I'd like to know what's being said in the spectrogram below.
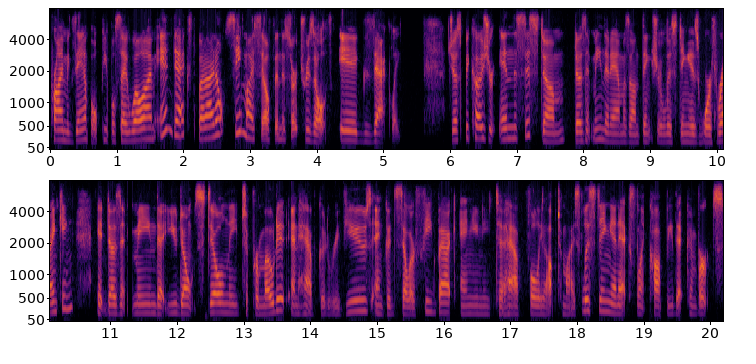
prime example, people say, Well, I'm indexed, but I don't see myself in the search results. Exactly. Just because you're in the system doesn't mean that Amazon thinks your listing is worth ranking. It doesn't mean that you don't still need to promote it and have good reviews and good seller feedback, and you need to have fully optimized listing and excellent copy that converts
